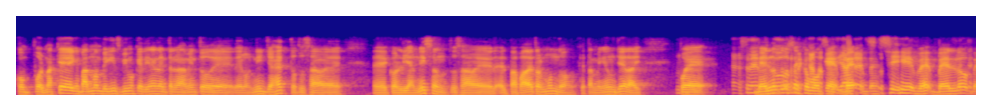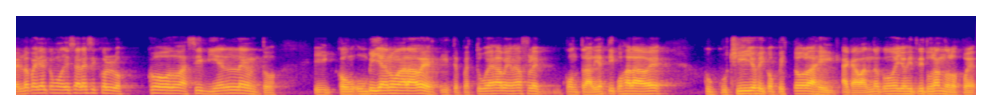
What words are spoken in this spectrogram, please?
con, por más que en Batman Begins vimos que tiene el entrenamiento de, de los ninjas, esto, tú sabes, eh, con Liam Neeson, tú sabes, el, el papá de todo el mundo, que también es un Jedi, pues verlo entonces como que ve- ve- sí, ve- verlo, verlo pelear como dice Alexis con los codos así bien lento y con un villano a la vez y después tú ves a Ben Affleck contra 10 tipos a la vez con cuchillos y con pistolas y acabando con ellos y triturándolos, pues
